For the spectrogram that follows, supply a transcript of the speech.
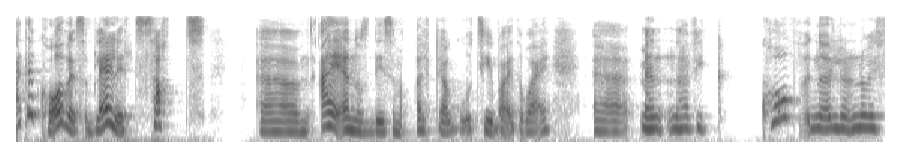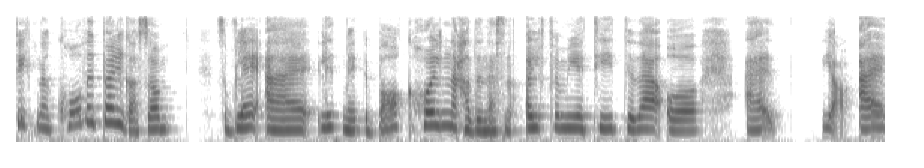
Etter covid så ble jeg litt satt. Um, jeg er en av de som alltid har god tid, by the way. Uh, men når, jeg fikk COVID, når vi fikk denne covid-bølga, så, så, ble jeg litt mer tilbakeholden. Jeg hadde nesten altfor mye tid til det, og jeg Ja, jeg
